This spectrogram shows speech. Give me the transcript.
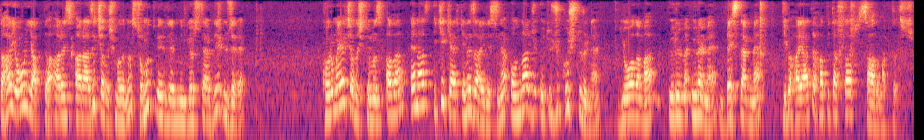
daha yoğun yaptığı arazi, arazi çalışmalarının somut verilerinin gösterdiği üzere korumaya çalıştığımız alan en az iki kerkenez ailesine, onlarca ötücü kuş türüne yuvalama, üreme, üreme, beslenme gibi hayatı habitatlar sağlamaktadır.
